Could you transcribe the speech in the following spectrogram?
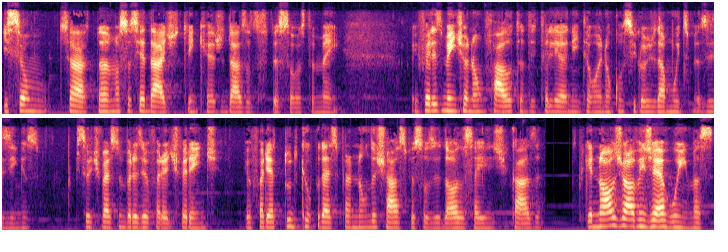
isso é um, sei lá, sociedade, tem que ajudar as outras pessoas também. Infelizmente eu não falo tanto italiano, então eu não consigo ajudar muitos meus vizinhos. Porque se eu estivesse no Brasil eu faria diferente. Eu faria tudo que eu pudesse para não deixar as pessoas idosas saírem de casa. Porque nós jovens já é ruim, mas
